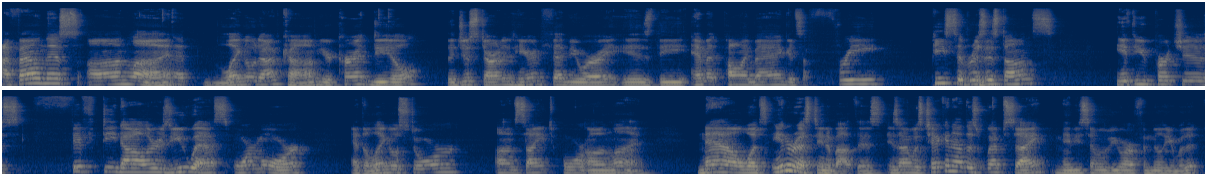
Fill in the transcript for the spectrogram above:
I found this online at lego.com. Your current deal that just started here in February is the Emmet Polybag. It's a free piece of resistance if you purchase $50 US or more at the Lego store, on site, or online. Now, what's interesting about this is I was checking out this website. Maybe some of you are familiar with it.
